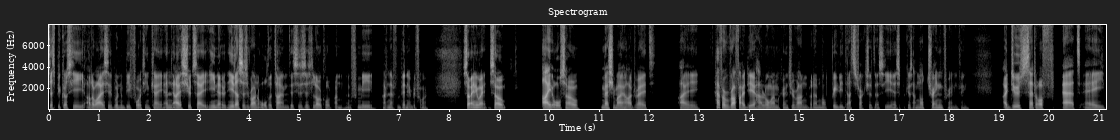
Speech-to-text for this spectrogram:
just because he otherwise it wouldn't be 14k and i should say he know, he does his run all the time. This is his local run. And for me i've never been here before. So anyway so i also measure my heart rate. I have a rough idea how long i'm going to run but i'm not really that structured as he is because i'm not training for anything. I do set off at a,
